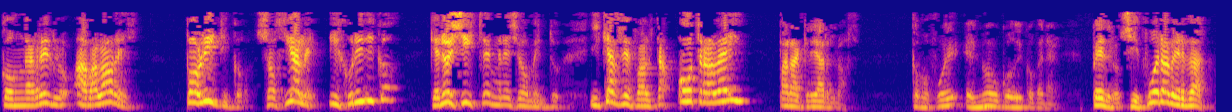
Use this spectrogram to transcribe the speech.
con arreglo a valores políticos, sociales y jurídicos que no existen en ese momento y que hace falta otra ley para crearlos, como fue el nuevo Código Penal. Pedro, si fuera verdad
